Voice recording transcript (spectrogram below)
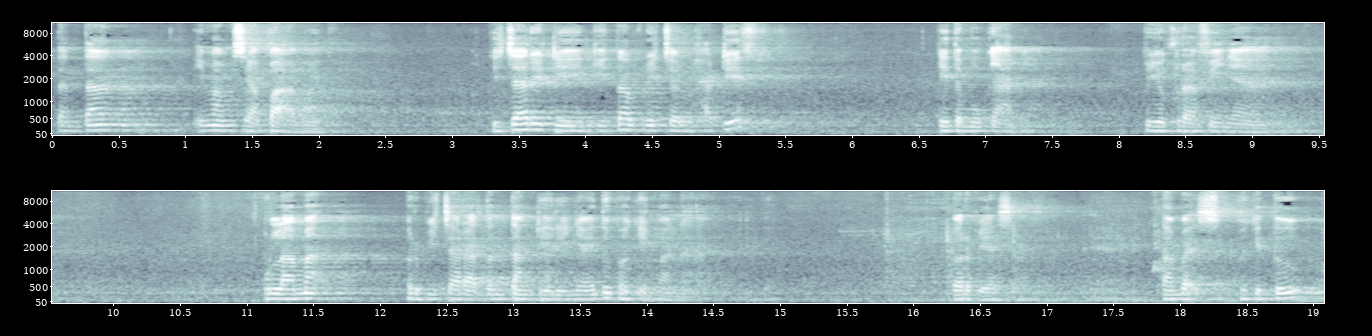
tentang imam siapa begitu. Dicari di kitab Rijal Hadis ditemukan biografinya. Ulama berbicara tentang dirinya itu bagaimana? Luar biasa. Sampai begitu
